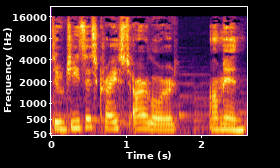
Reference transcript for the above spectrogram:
Through Jesus Christ our Lord. Amen.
